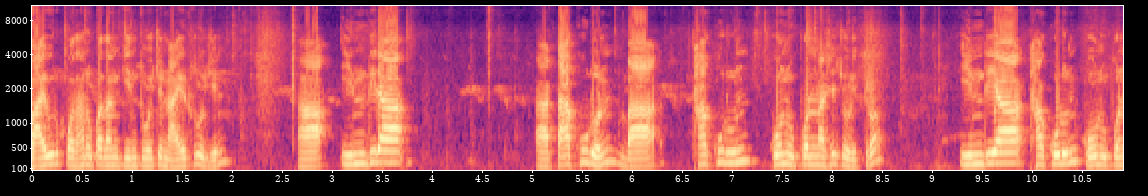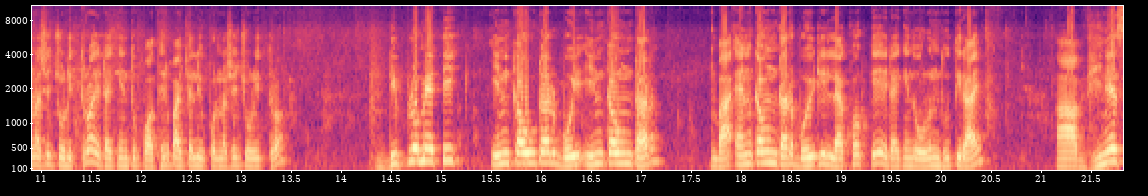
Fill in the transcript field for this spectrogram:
বায়ুর প্রধান উপাদান কিন্তু হচ্ছে নাইট্রোজেন। ইন্দিরা ঠাকুরন বা ঠাকুরুন কোন উপন্যাসের চরিত্র? ইন্দিরা ঠাকুরুন কোন উপন্যাসের চরিত্র? এটা কিন্তু পথের পাঁচালী উপন্যাসের চরিত্র। ডিপ্লোম্যাটিক ইনকাউন্টার বই, ইনকাউন্টার বা এনকাউন্টার বইটির লেখককে এটা কিন্তু অরুন্ধতী রায়। ভিনেস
